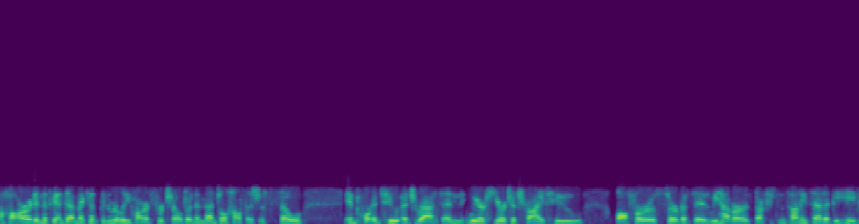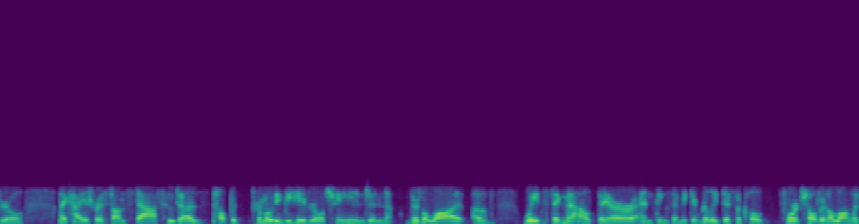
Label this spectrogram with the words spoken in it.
hard and the pandemic has been really hard for children and mental health is just so important to address. And we're here to try to offer services. We have our, as Dr. Censani said, a behavioral psychiatrist on staff who does help with promoting behavioral change. And there's a lot of weight stigma out there and things that make it really difficult for children, along with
